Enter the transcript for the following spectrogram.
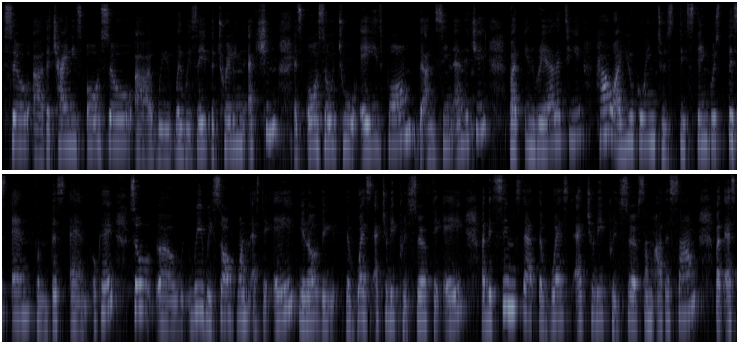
So uh, the Chinese also, uh, we when we say the trailing action, it's also two A form, the unseen energy. But in reality, how are you going to distinguish this end from this end okay? So uh, we resolve one as the A you know the the West actually preserved the A but it seems that the West actually preserved some other sound but as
